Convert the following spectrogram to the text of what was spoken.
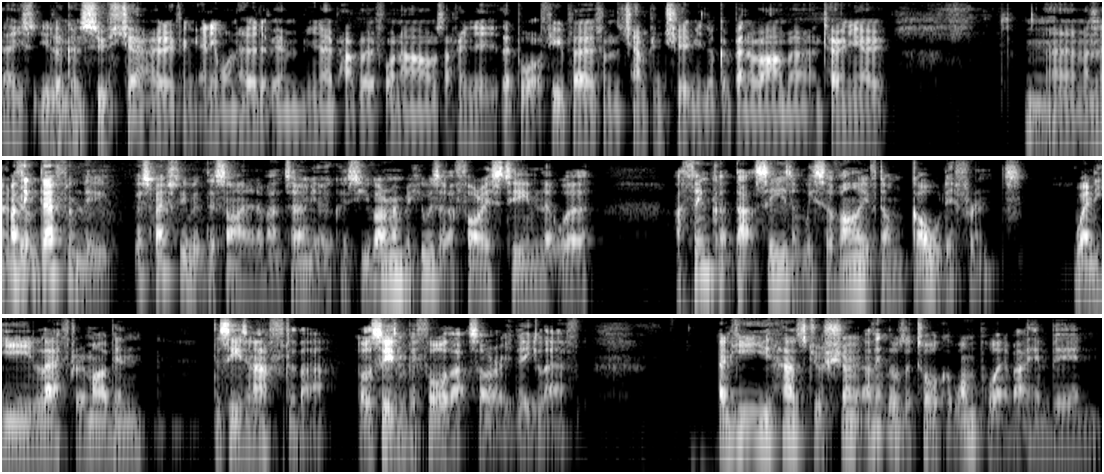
Uh, you, you, look mm-hmm. at Soucek, I don't think anyone heard of him. You know, Pablo Fornals. I think they, they brought a few players from the Championship. You look at Benrahma, Antonio. Mm. Um, and I think definitely, especially with the signing of Antonio, because you got to remember he was at a Forest team that were I think at that season we survived on goal difference when he left, or it might have been the season after that, or the season before that, sorry, that he left. And he has just shown. I think there was a talk at one point about him being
